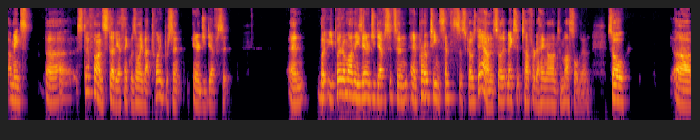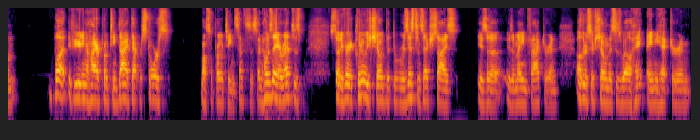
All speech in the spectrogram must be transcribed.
I mean, uh, Stefan's study, I think, was only about 20% energy deficit. And but you put them on these energy deficits and, and protein synthesis goes down. And so it makes it tougher to hang on to muscle then. So, um, but if you're eating a higher protein diet, that restores muscle protein synthesis. And Jose Areta's study very clearly showed that the resistance exercise is a is a main factor, and others have shown this as well. Amy Hector and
